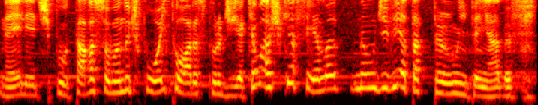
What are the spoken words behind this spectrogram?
Né, ele, tipo, tava somando, tipo, 8 horas por dia. Que eu acho que a Fela não devia estar tá tão empenhada assim.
